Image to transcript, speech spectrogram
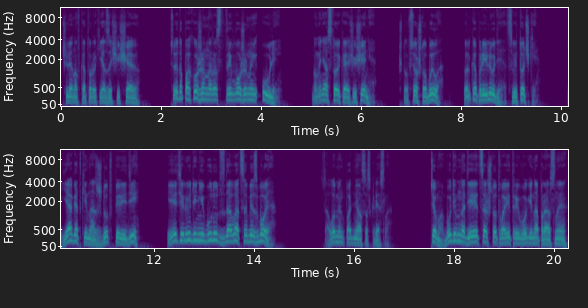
членов которых я защищаю — все это похоже на растревоженный улей. Но у меня стойкое ощущение, что все, что было, только прелюдия, цветочки. Ягодки нас ждут впереди, и эти люди не будут сдаваться без боя. Соломин поднялся с кресла. «Тема, будем надеяться, что твои тревоги напрасные.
